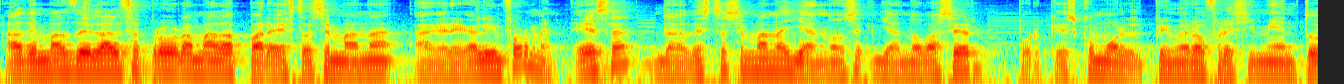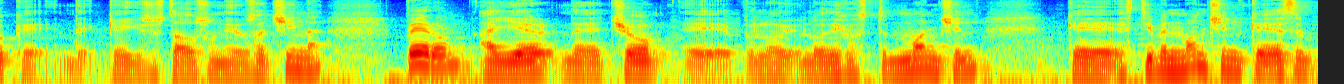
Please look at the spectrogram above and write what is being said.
además del alza programada para esta semana, agrega el informe. Esa, la de esta semana, ya no, ya no va a ser, porque es como el primer ofrecimiento que, que hizo Estados Unidos a China. Pero ayer, de hecho, eh, pues lo, dijo Steve Munchin, que Steven Munchin, que es el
